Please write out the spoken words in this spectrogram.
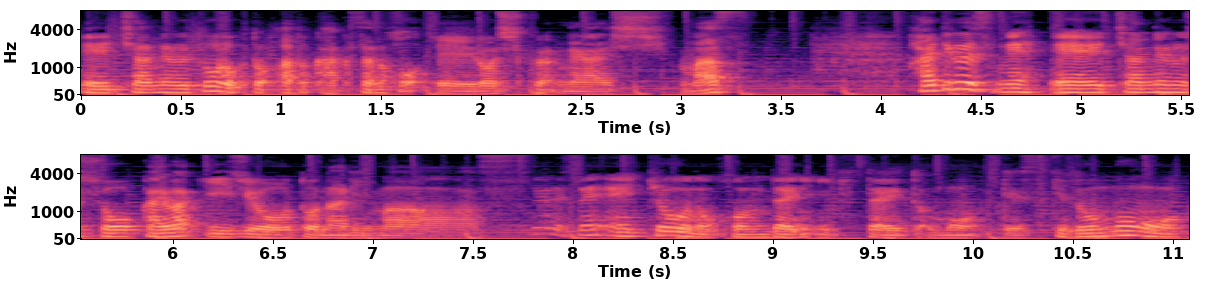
え、チャンネル登録と、あと拡散の方、え、よろしくお願いします。はい、ということですね、えー、チャンネルの紹介は以上となります。ではですね、えー、今日の本題に行きたいと思うんですけども、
